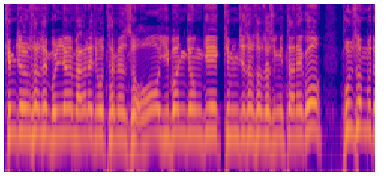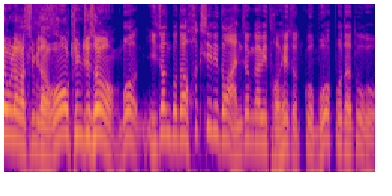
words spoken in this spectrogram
김지성 선수의 물량을 막아내지 못하면서 어, 이번 경기 김지성 선수 승리 따내고 본선 무대 에 올라갔습니다. 오 김지성. 뭐 이전보다 확실히 더 안정감이 더해졌고 무엇보다도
